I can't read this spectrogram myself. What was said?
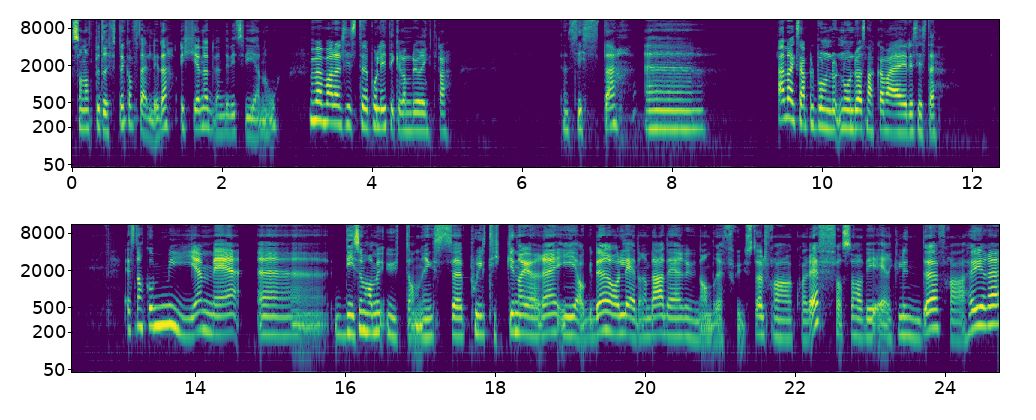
sånn at bedriftene kan fortelle dem det, og ikke nødvendigvis via NHO. Men hvem var den siste politikeren du ringte, da? Den siste eh... Eller eksempel på noen du har snakka med i det siste? Jeg snakker mye med de som har med utdanningspolitikken å gjøre i Agder, og lederen der det er Rune André Frustøl fra KrF, og så har vi Erik Lunde fra Høyre,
